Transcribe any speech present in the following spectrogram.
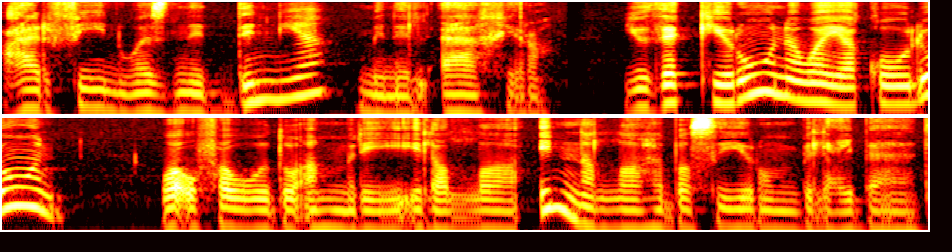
عارفين وزن الدنيا من الآخرة يذكرون ويقولون وأفوض أمري إلى الله إن الله بصير بالعباد.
